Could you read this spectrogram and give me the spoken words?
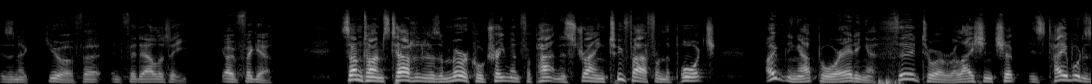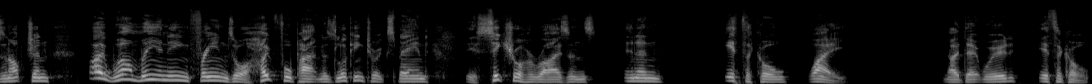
isn't a cure for infidelity. Go figure. Sometimes touted as a miracle treatment for partners straying too far from the porch, opening up or adding a third to a relationship is tabled as an option by well meaning friends or hopeful partners looking to expand their sexual horizons in an ethical way. Note that word ethical.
